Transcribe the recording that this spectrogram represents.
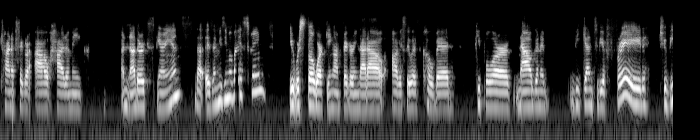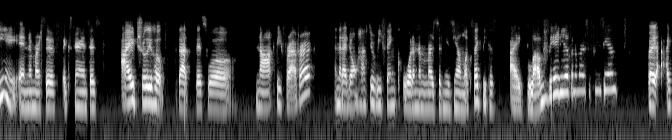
trying to figure out how to make another experience that isn't Museum of Ice Cream. We were still working on figuring that out. Obviously, with COVID, people are now going to begin to be afraid to be in immersive experiences I truly hope that this will not be forever and that I don't have to rethink what an immersive museum looks like because I love the idea of an immersive museum. But I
